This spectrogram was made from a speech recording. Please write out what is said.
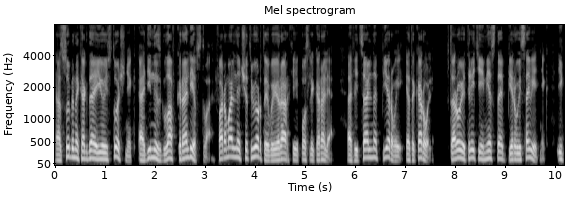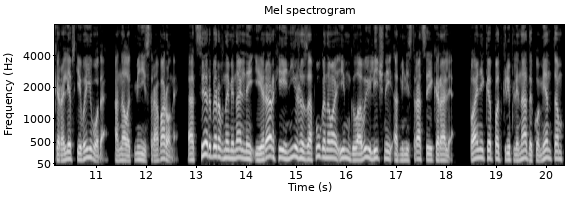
Особенно, когда ее источник – один из глав королевства, формально четвертый в иерархии после короля. Официально первый – это король. Второе и третье место – первый советник и королевский воевода, аналог министра обороны. А Цербер в номинальной иерархии ниже запуганного им главы личной администрации короля. Паника подкреплена документом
